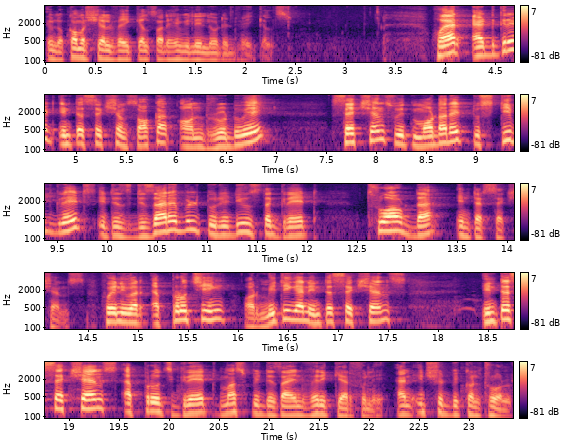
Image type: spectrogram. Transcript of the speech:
you know commercial vehicles or heavily loaded vehicles. Where at grade intersections occur on roadway sections with moderate to steep grades, it is desirable to reduce the grade throughout the intersections. When you are approaching or meeting an intersections, intersections approach grade must be designed very carefully and it should be controlled.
